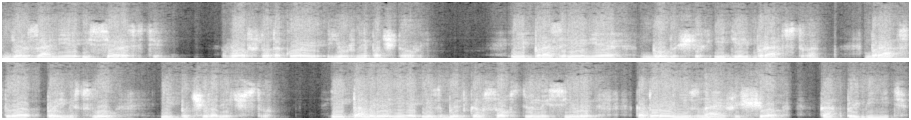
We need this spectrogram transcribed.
дерзания и серости — вот что такое Южный почтовый и прозрение будущих идей братства, братства по ремеслу и по человечеству, и томление избытком собственной силы, которую не знаешь еще, как применить.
